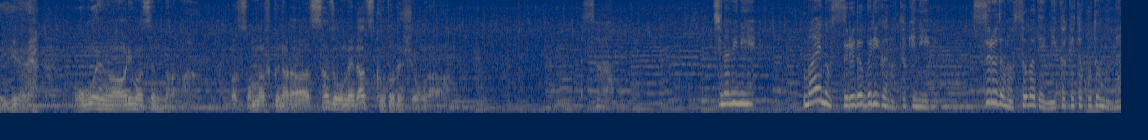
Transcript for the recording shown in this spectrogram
いえ覚えがありませんな。そんな服ならさぞ目立つことでしょうが。そう。ちなみに前のスルドブリガの時にスルドのそばで見かけたこともない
